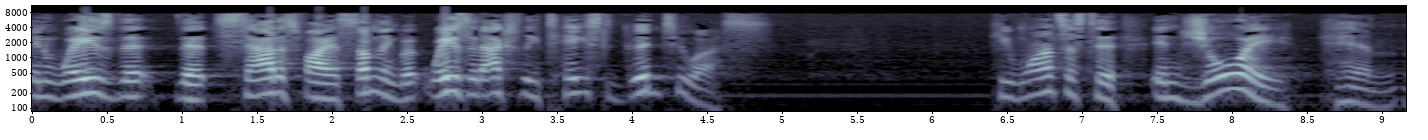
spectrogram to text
in ways that, that satisfy us something, but ways that actually taste good to us. He wants us to enjoy Him,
